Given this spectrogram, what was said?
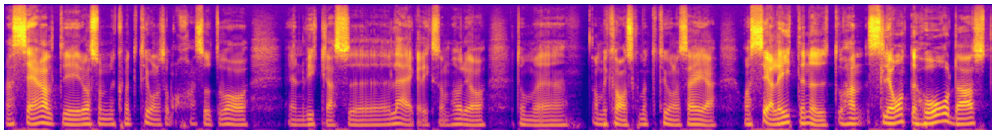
han ser alltid, det var som kommentatorerna sa, han ser ut att vara en viktklass eh, lägre liksom, hörde jag de eh, amerikanska kommentatorerna säga. Och han ser liten ut och han slår inte hårdast,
